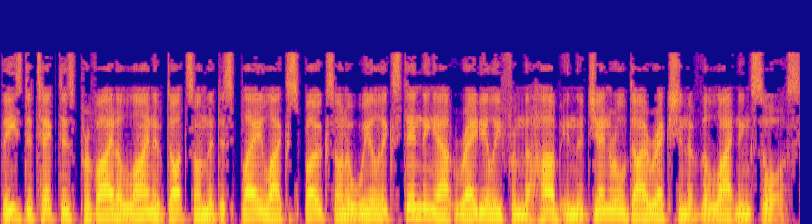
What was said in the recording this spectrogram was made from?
these detectors provide a line of dots on the display like spokes on a wheel extending out radially from the hub in the general direction of the lightning source.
